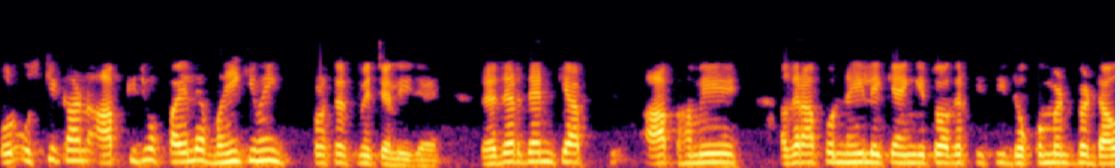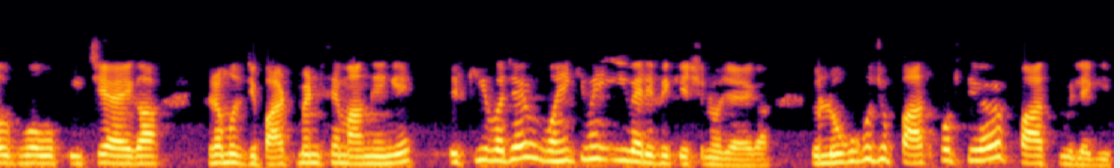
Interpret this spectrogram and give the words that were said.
और उसके कारण आपकी जो फ़ाइल है वहीं की वहीं प्रोसेस में चली जाए। रेदर देन कि आप आप हमें, अगर आपको नहीं लेके आएँगे तो अगर किसी डॉक्यूमेंट पर डाउट हुआ, वो पीछे आएगा, फिर हम उस डिपार्टमेंट से मांगेंगे, इसकी वजह वहीं की वहीं ई वेरिफिकेशन हो जाएगा। तो लोगों को जो पासपोर्ट सेवा है फास्ट मिलेगी।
